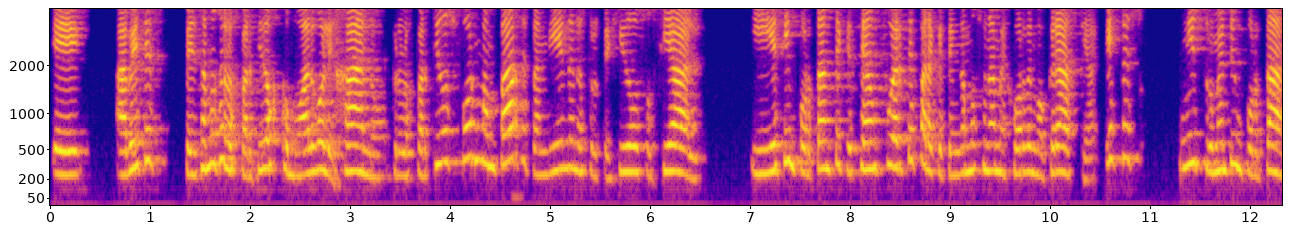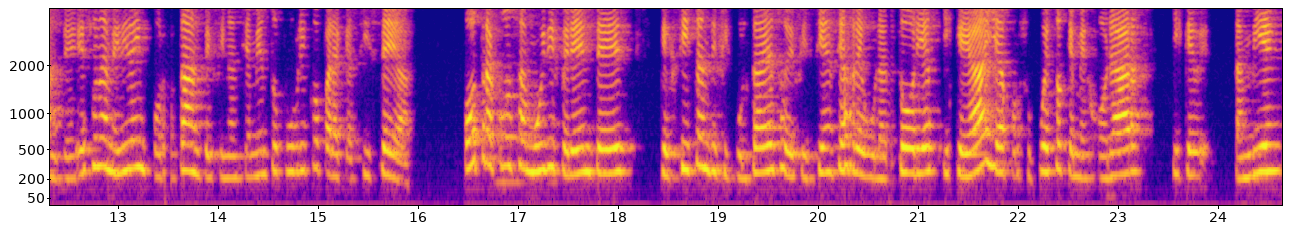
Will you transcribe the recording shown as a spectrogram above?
eh, a veces pensamos en los partidos como algo lejano, pero los partidos forman parte también de nuestro tejido social y es importante que sean fuertes para que tengamos una mejor democracia. Este es un instrumento importante, es una medida importante financiamiento público para que así sea. Otra cosa muy diferente es que existan dificultades o deficiencias regulatorias y que haya, por supuesto, que mejorar y que también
